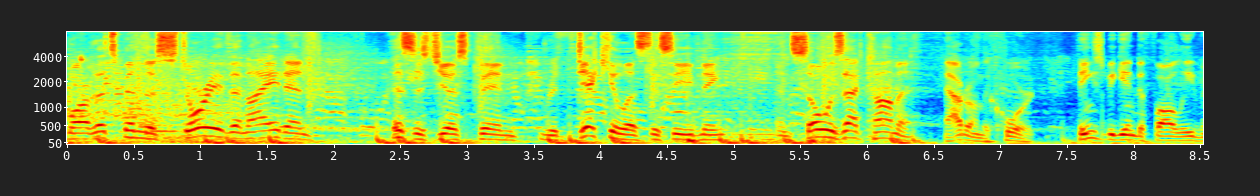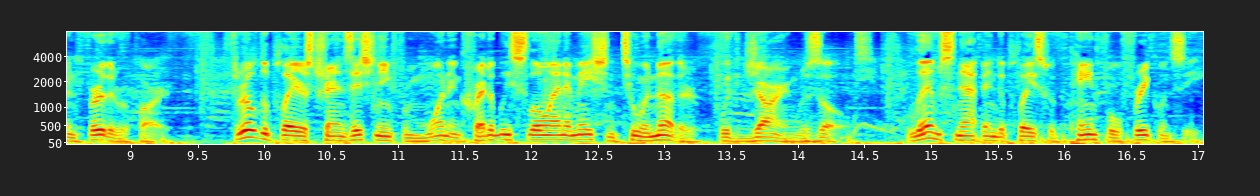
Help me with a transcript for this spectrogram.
Marv, that's been the story of the night, and this has just been ridiculous this evening. And so was that comment. Out on the court, things begin to fall even further apart. Thrilled to players transitioning from one incredibly slow animation to another with jarring results. Limbs snap into place with painful frequency.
